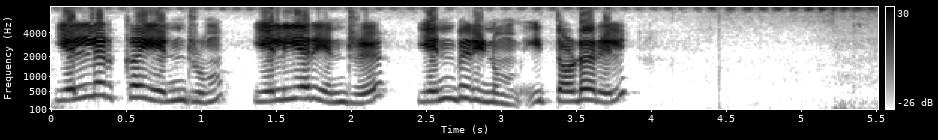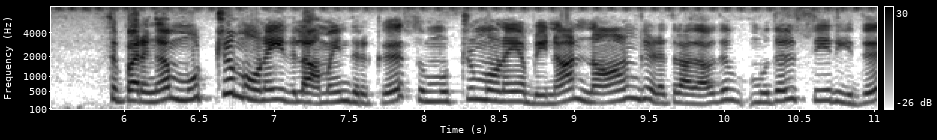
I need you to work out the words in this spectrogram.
எல்லற்க என்றும் எளியர் என்று என்பெறினும் இத்தொடரில் ஸோ பாருங்க முற்றுமுனை இதில் அமைந்திருக்கு. ஸோ முற்றுமுனை அப்படின்னா நான்கு இடத்துல அதாவது முதல் சீர் இது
